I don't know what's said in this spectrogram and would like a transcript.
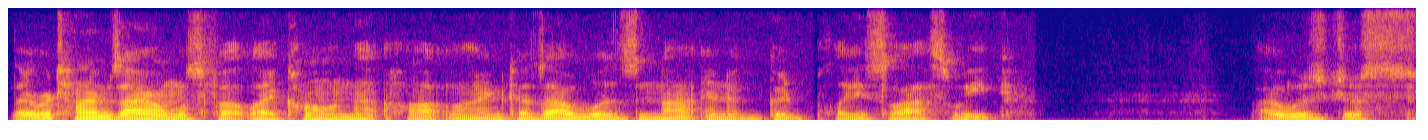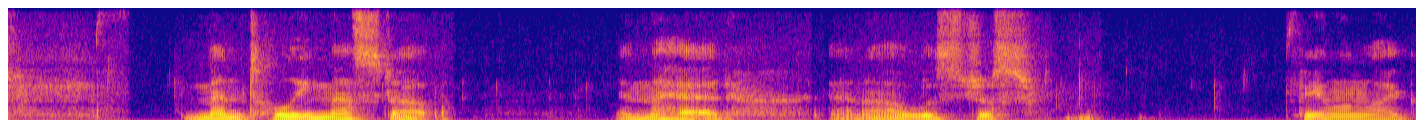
there were times I almost felt like calling that hotline because I was not in a good place last week. I was just mentally messed up in the head. And I was just feeling like,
